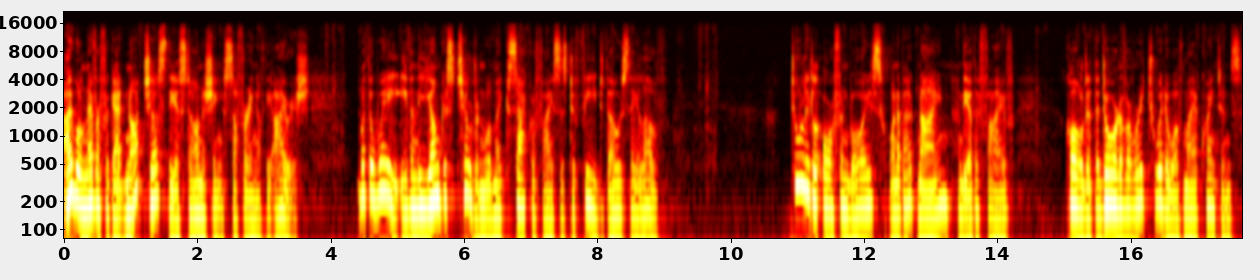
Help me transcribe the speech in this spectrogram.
I will never forget not just the astonishing suffering of the Irish, but the way even the youngest children will make sacrifices to feed those they love. Two little orphan boys, one about nine and the other five, called at the door of a rich widow of my acquaintance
